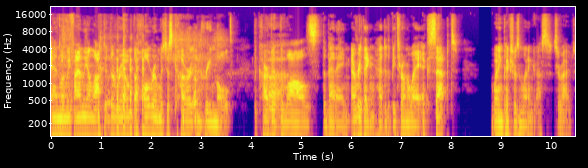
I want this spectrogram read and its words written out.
And when we finally unlocked it, the room, the whole room was just covered in green mold. The carpet, the Ah. walls, the bedding, everything had to be thrown away except wedding pictures and wedding dress survived.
